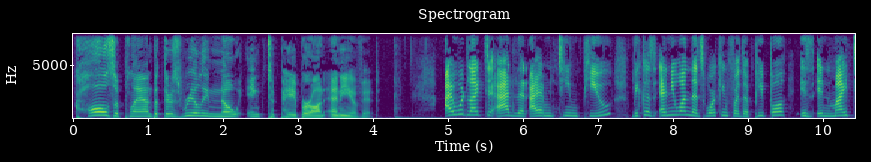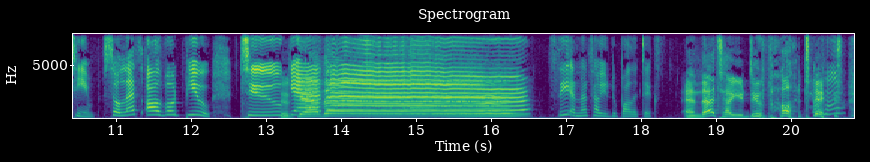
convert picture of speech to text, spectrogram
calls a plan, but there's really no ink to paper on any of it. I would like to add that I am Team Pyuu because anyone that's working for the people is in my team. So let's all vote Pyuu together. Together. See, and that's how you do politics. And that's how you do politics.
